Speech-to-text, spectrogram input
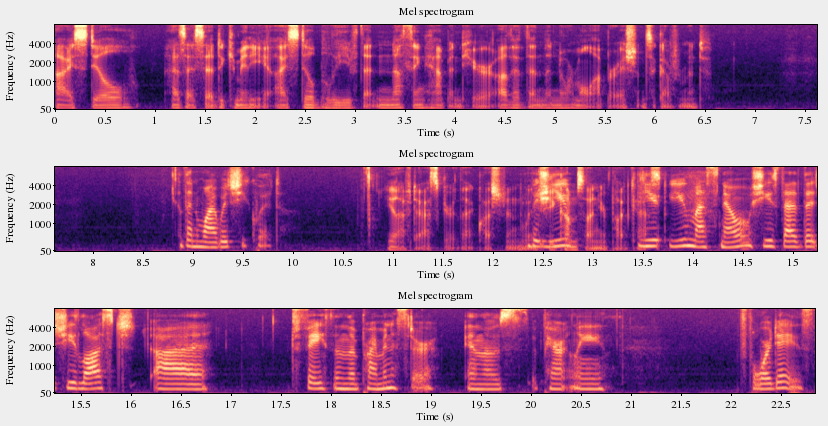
I still, as I said to committee, I still believe that nothing happened here other than the normal operations of government. Then why would she quit? You'll have to ask her that question when but she you, comes on your podcast. You, you must know. She said that she lost uh, faith in the prime minister in those apparently four days.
